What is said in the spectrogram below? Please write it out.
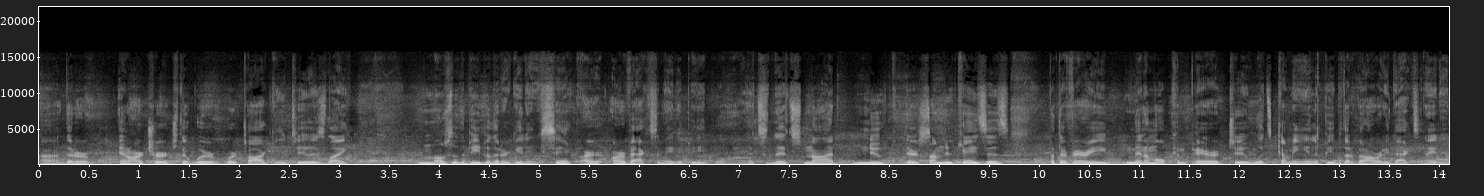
uh, that are in our church that we're we're talking to is like most of the people that are getting sick are, are vaccinated people. It's it's not new. There's some new cases, but they're very minimal compared to what's coming in the people that have been already vaccinated.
